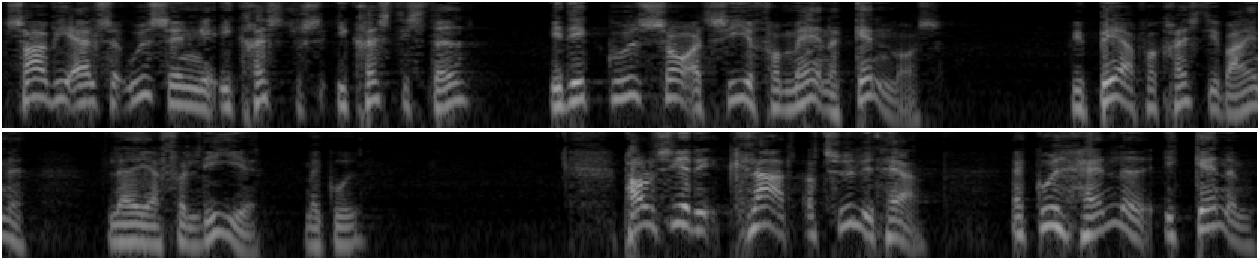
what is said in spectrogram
Så er vi altså udsendinge i Kristus i Kristi sted, i det Gud så at sige formaner gennem os. Vi beder på Kristi vegne, lad jer forlige med Gud. Paulus siger det klart og tydeligt her, at Gud handlede igennem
